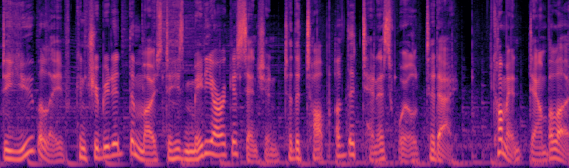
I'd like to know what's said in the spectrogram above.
do you believe contributed the most to his meteoric ascension to the top of the tennis world today? Comment down below.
